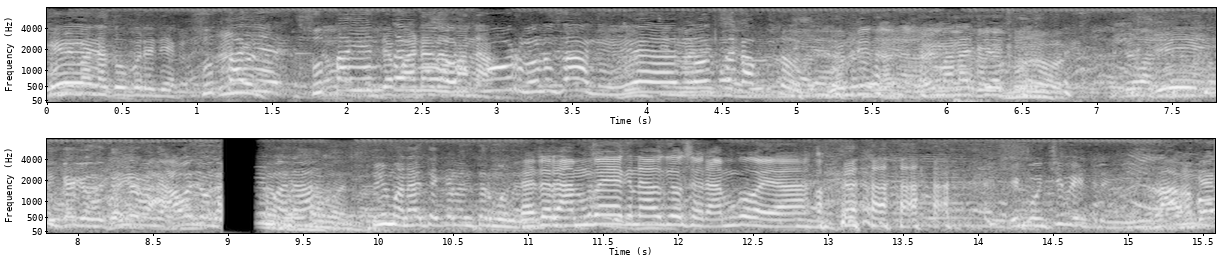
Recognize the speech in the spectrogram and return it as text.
हे बघू दे मन मन म्हणून सांग हे लोणचं कापतं काय आवाज म्हणा. तुम्ही म्हणा त्याच्यानंतर म्हणा. तर रामगो एक नाव घेऊ सर रामगो या ही कोणची भेट नाही. रामग्या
